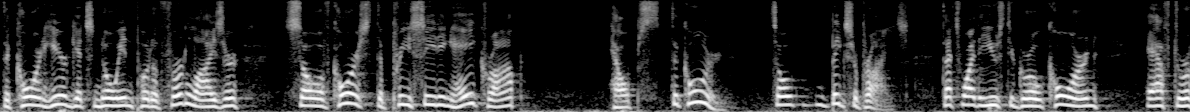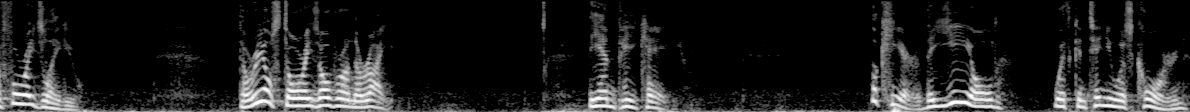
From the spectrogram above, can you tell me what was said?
The corn here gets no input of fertilizer, so of course the preceding hay crop helps the corn. So, big surprise. That's why they used to grow corn after a forage legume. The real story is over on the right the NPK. Look here, the yield with continuous corn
